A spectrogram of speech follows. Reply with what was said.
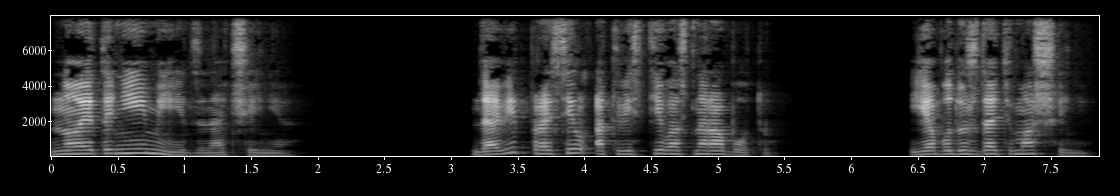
но это не имеет значения. Давид просил отвезти вас на работу. Я буду ждать в машине.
